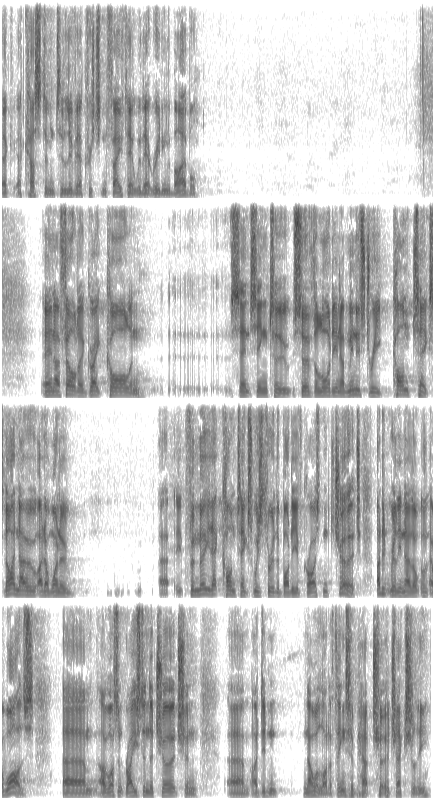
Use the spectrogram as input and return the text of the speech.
accustomed to live our Christian faith out without reading the Bible. And I felt a great call and uh, sensing to serve the Lord in a ministry context. And I know I don't want to. Uh, it, for me, that context was through the body of Christ and the church. I didn't really know that was. Um, I wasn't raised in the church, and um, I didn't know a lot of things about church actually.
